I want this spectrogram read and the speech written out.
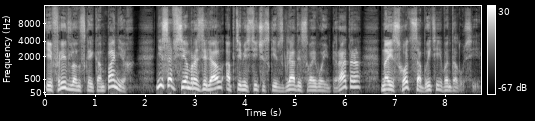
и Фридландской компаниях не совсем разделял оптимистические взгляды своего императора на исход событий в Андалусии.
